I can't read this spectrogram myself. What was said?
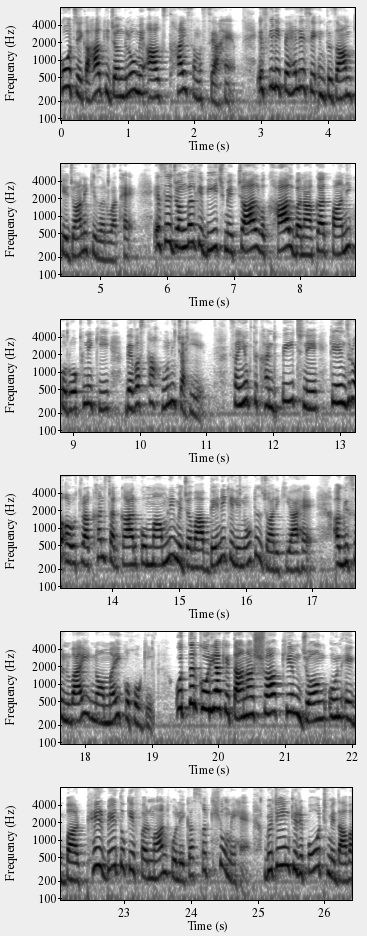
कोर्ट ने कहा कि जंगलों में आग स्थायी समस्या है। इसके लिए पहले से इंतज़ाम किए जाने की ज़रूरत है। इसलिए जंगल के बीच में चाल व खाल बनाकर पानी को रोकने की व्यवस्था होनी चाहिए। संयुक्त खंडपीठ ने केंद्र और उत्तराखंड सरकार को मामले में जवाब देने के लिए नोटिस जारी किया है। अगली सुनवाई 9 मई को होगी। उत्तर कोरिया के तानाशाह किम जोंग उन एक बार फिर बेतुके फरमान को लेकर सुर्खियों में है। ब्रिटेन की रिपोर्ट में दावा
